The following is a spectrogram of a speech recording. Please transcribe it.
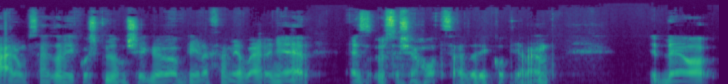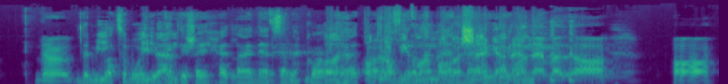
3%-os különbséggel a Brain FM javára nyer, ez összesen 6%-ot jelent, de a de, De mi, Placebo miben? egyébként is egy headliner zenekar. A- tehát a annyira grafikon nem magasságában. nem, nem, a, a, a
